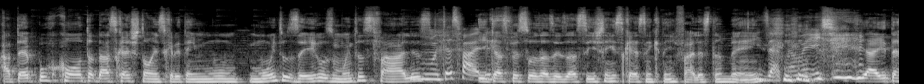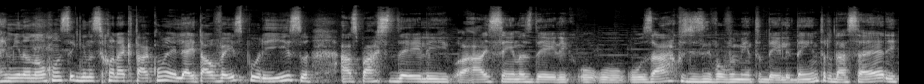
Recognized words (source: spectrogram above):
Até por conta das questões que ele tem mu muitos erros, muitas falhas. Muitas falhas. E que as pessoas às vezes assistem e esquecem que tem falhas também. Exatamente. e aí terminam não conseguindo se conectar com ele. Aí talvez por isso as partes dele, as cenas dele, o, o, os arcos de desenvolvimento dele dentro da série,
